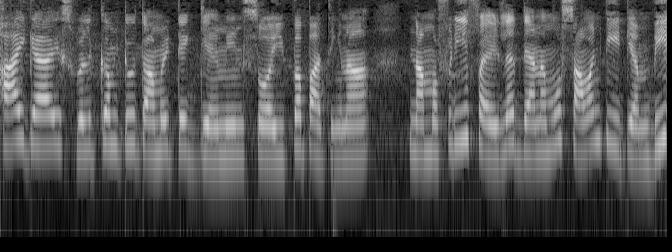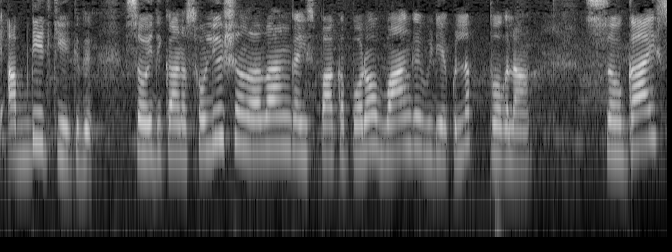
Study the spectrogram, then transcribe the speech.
Hi guys welcome to Tamil tech gaming so இப்போ பார்த்தீங்கன்னா நம்ம ஃப்ரீ ஃபயரில் தினமும் செவன்டி எயிட் எம்பி அப்டேட் கேட்குது ஸோ இதுக்கான சொல்யூஷனை தான் கைஸ் பார்க்க போகிறோம் வாங்க வீடியோக்குள்ளே போகலாம். ஸோ காய்ஸ்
